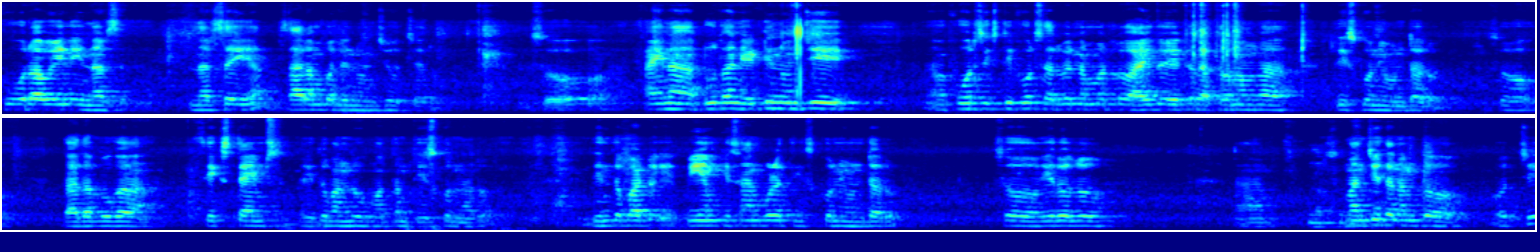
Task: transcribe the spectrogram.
కూరవేణి నర్స్ నర్సయ్య సారంపల్లి నుంచి వచ్చారు. సో ఆయన టూ థౌజండ్ ఎయిటీన్ నుంచి ఫోర్ సిక్స్టీ ఫోర్ సర్వే నెంబర్లో ఐదు ఏకర్ అక్రమంగా తీసుకొని ఉంటారు. సో దాదాపుగా సిక్స్ టైమ్స్ రైతు బంధు మొత్తం తీసుకున్నారు. దీంతోపాటు పిఎం కిసాన్ కూడా తీసుకొని ఉంటారు. సో ఈరోజు మంచితనంతో వచ్చి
